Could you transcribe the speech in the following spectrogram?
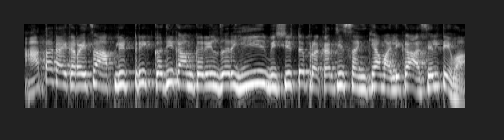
आता काय करायचं? आपली ट्रिक कधी काम करेल? जर ही विशिष्ट प्रकारची संख्या मालिका असेल तेव्हा.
